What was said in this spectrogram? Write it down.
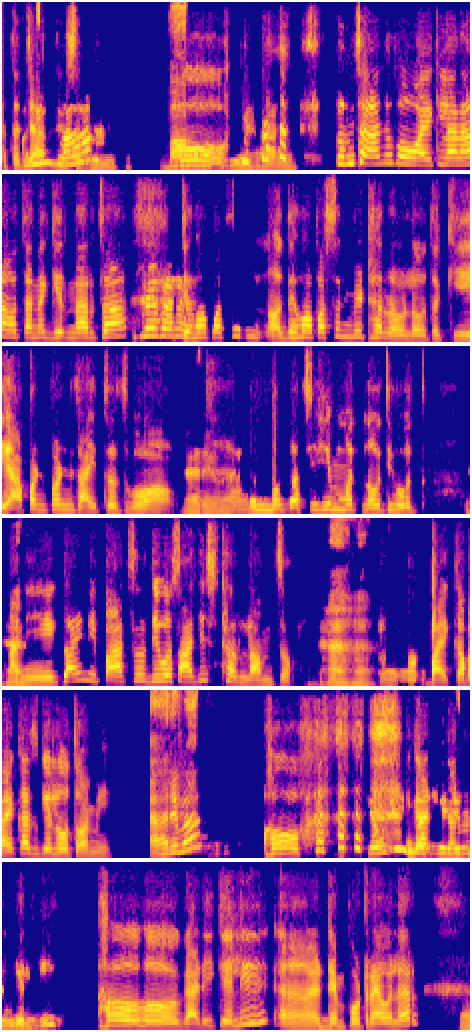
आता अरे चार वा! दिवसापूर्वी बापरे, हा. तुमचा अनुभव ऐकला ना होता ना गिरनारचा हा, हा, हा. तेव्हापासून तेव्हापासून मी ठरवलं होतं की आपण पण जायचंच बुवा. अरे वा. पण मग अशी हिंमत नव्हती होत. हा, आणि काही नाही पाच दिवस आधीच ठरलं आमचं. हा, हा. अं, बायका बायकाच गेलो होतो आम्ही. अरे वा. हो. केवढी हिंमत गाडी केली करून तुम्ही? घेतली. हो हो. गाडी केली अं, टेम्पो ट्रॅव्हलर हा.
